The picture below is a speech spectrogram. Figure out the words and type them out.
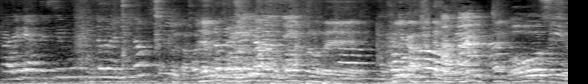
Valeria, ¿te sirve un poquito de granito? Ya no se me gusta con todas, pero de. de café de la Oh, sí, sí. ¿Con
